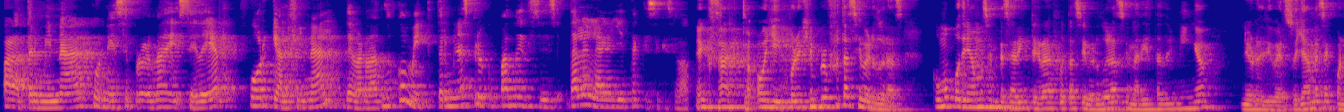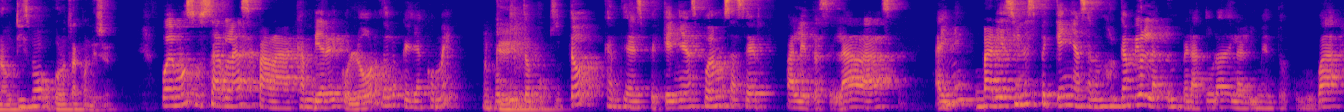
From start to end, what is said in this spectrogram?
para terminar con ese problema de ceder, porque al final de verdad no come, te terminas preocupando y dices, dale la galleta que sé que se va a comer. Exacto. Oye, por ejemplo, frutas y verduras. ¿Cómo podríamos empezar a integrar frutas y verduras en la dieta de un niño neurodiverso, llámese con autismo o con otra condición? Podemos usarlas para cambiar el color de lo que ella come, poquito a poquito, cantidades pequeñas. Podemos hacer paletas heladas, hay variaciones pequeñas, a lo mejor cambio la temperatura del alimento, como va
